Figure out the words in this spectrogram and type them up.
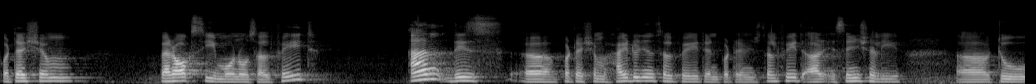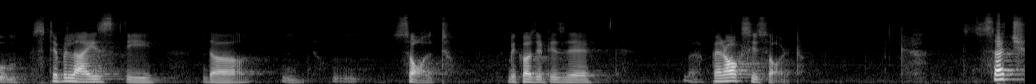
potassium peroxymonosulfate and this uh, potassium hydrogen sulfate and potassium sulfate are essentially uh, to stabilize the, the salt because it is a peroxy salt. Such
